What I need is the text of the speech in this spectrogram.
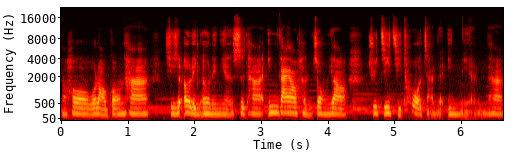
然后我老公他其实二零二零年是他应该要很重要去积极拓展的一年，他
